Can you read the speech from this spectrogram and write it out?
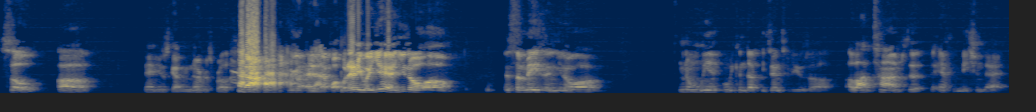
So, uh, damn, you just got me nervous, brother. We're gonna edit that part. But anyway, yeah, you know, um, it's amazing. You know, uh, you know, when we when we conduct these interviews, uh, a lot of times the, the information that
